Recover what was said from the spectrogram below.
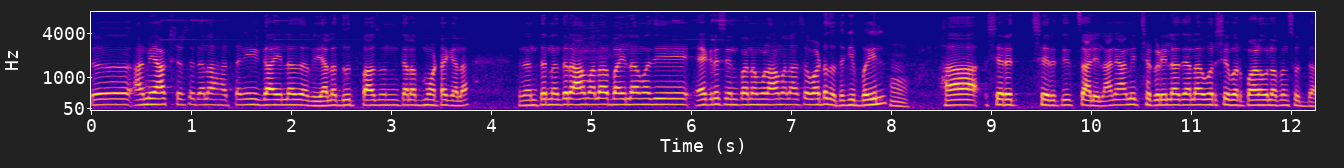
तर आम्ही अक्षरशः त्याला हाताने गाईला ह्याला दूध पाजून त्याला मोठा केला. नंतर नंतर आम्हाला बैलामध्ये ॲग्रेशनपणामुळे आम्हाला असं वाटत होतं की बैल हा शर्यत शर्यतीत चालेल. आणि आम्ही छकडीला त्याला वर्षभर पळवला पण सुद्धा.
